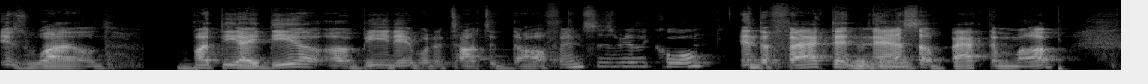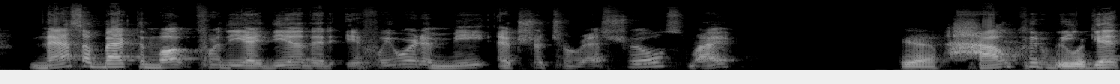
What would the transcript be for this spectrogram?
is wild, but the idea of being able to talk to dolphins is really cool, and the fact that Mhm. NASA backed them up. NASA backed them up for the idea that if we were to meet extraterrestrials, right? Yeah. How could we would- get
